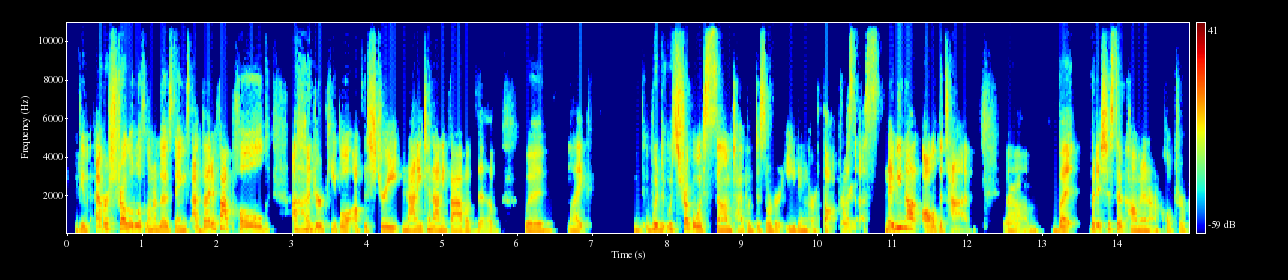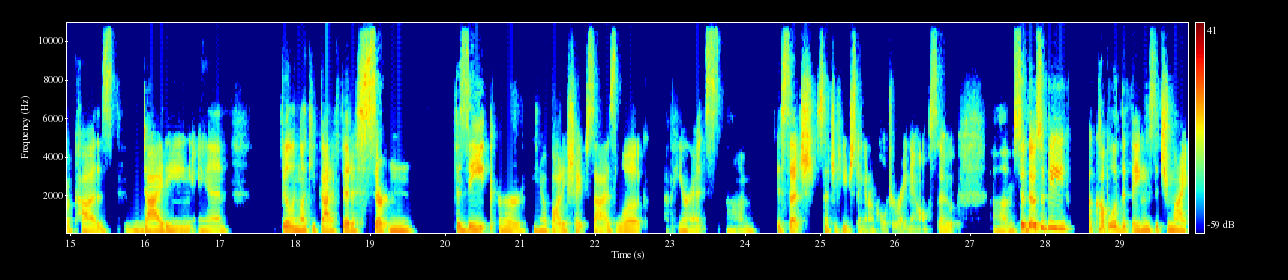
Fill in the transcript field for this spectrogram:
if you've ever struggled with one of those things i bet if i polled 100 people off the street 90 to 95 of them would like would would struggle with some type of disordered eating or thought process right. maybe not all the time right. um, but but it's just so common in our culture because mm. dieting and feeling like you've got to fit a certain physique or you know body shape size look appearance um, is such such a huge thing in our culture right now so um, so those would be a couple of the things that you might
